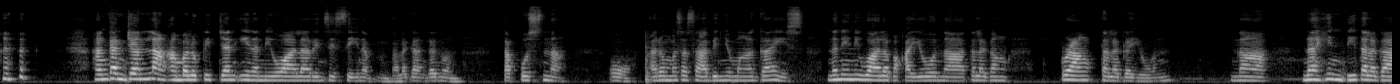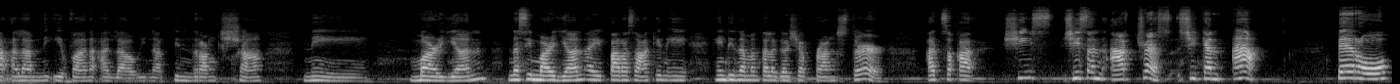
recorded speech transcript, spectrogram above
Hanggang dyan lang, ang malupit dyan, inaniwala rin si Zainab. Mm, talagang ganun. Tapos na. Oh, anong masasabi niyo mga guys? Naniniwala ba kayo na talagang prank talaga yun? Na, na hindi talaga alam ni Ivana Alawi na pinrank siya ni Marian? Na si Marian ay para sa akin eh, hindi naman talaga siya prankster. At saka, she's, she's an actress. She can act. Pero,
